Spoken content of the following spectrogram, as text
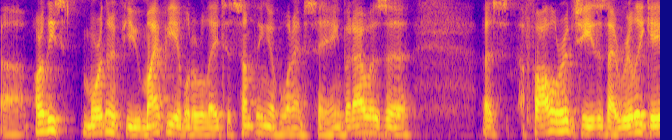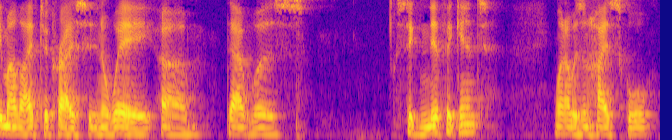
uh, or at least more than a few, might be able to relate to something of what I'm saying. But I was a, a, a follower of Jesus. I really gave my life to Christ in a way um, that was significant when I was in high school.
